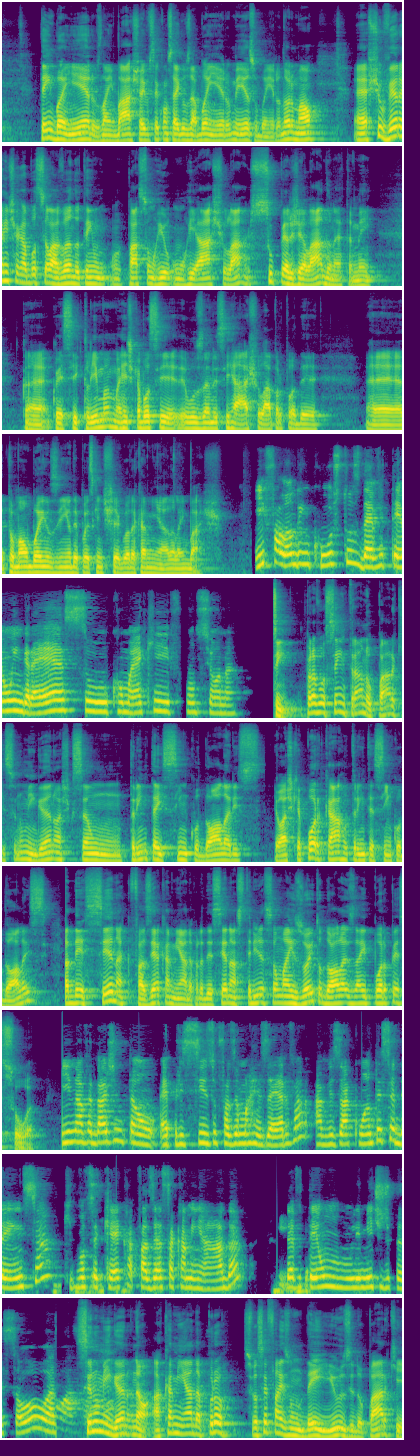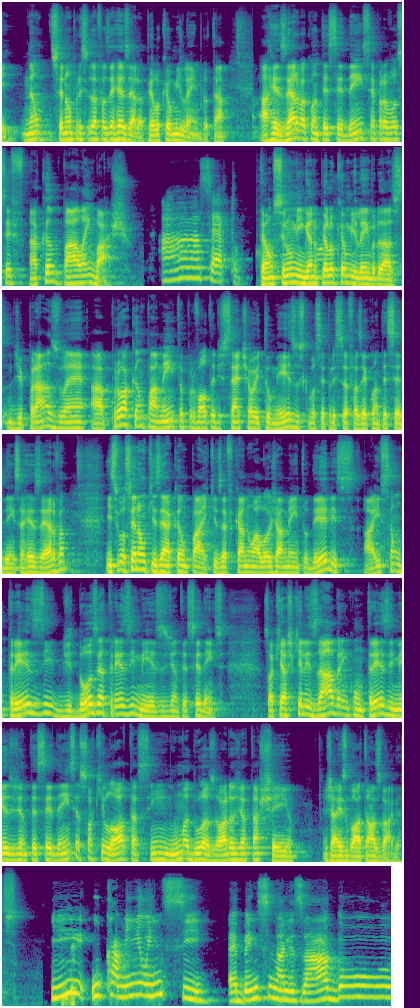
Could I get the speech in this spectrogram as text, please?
tem banheiros lá embaixo, aí você consegue usar banheiro mesmo, banheiro normal. É, chuveiro a gente acabou se lavando, tem um, passa um, rio, um riacho lá, super gelado, né, também, é, com esse clima, mas a gente acabou se, usando esse riacho lá para poder é, tomar um banhozinho depois que a gente chegou da caminhada lá embaixo. E falando em custos, deve ter um ingresso, como é que funciona? Sim, para você entrar no parque, se não me engano, acho que são 35 dólares, eu acho que é por carro 35 dólares, para descer, na, fazer a caminhada, para descer nas trilhas, são mais 8 dólares aí por pessoa. E na verdade, então, é preciso fazer uma reserva, avisar com antecedência que você quer fazer essa caminhada. Deve ter um limite de pessoas. Se não me engano, não, a caminhada pro, se você faz um day use do parque, não, você não precisa fazer reserva, pelo que eu me lembro, tá? A reserva com antecedência é para você acampar lá embaixo. Ah, certo. Então, se não me engano, pelo que eu me lembro das, de prazo, é a, pro acampamento por volta de 7 a 8 meses que você precisa fazer com antecedência reserva. E se você não quiser acampar e quiser ficar no alojamento deles, aí são 13, de 12 a 13 meses de antecedência. Só que acho que eles abrem com 13 meses de antecedência, só que lota assim, em uma, duas horas já está cheio, já esgotam as vagas. E o caminho em si, é bem sinalizado,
